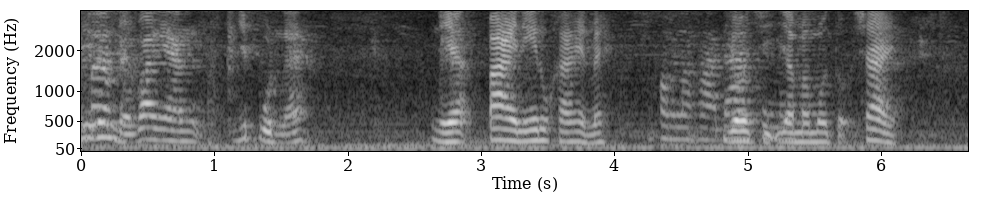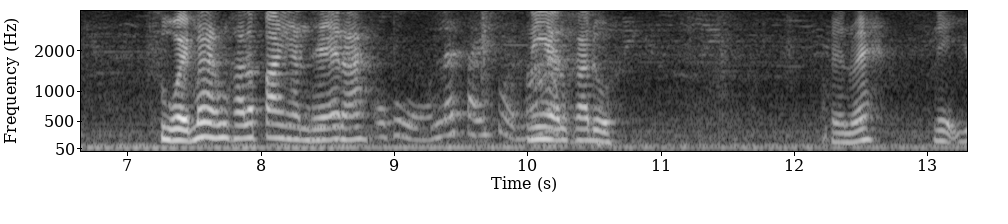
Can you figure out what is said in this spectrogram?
ที่ออกมาเล่นแบบว่างานญี่ปุ่นนะ เนี่ยป้ายนี้ลูกค้าเห็นไหมทำราคาได้โยชิใช่ไหมยามาโมโตะใช่ สวยมากลูกค้าแล้วป้ายงานแท้นะโอ้โหและไซส์สวยมากนี่ไงลูกค้าดู เห็นไหมนี่โย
